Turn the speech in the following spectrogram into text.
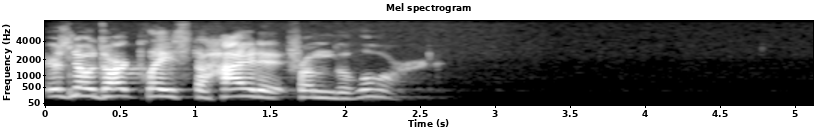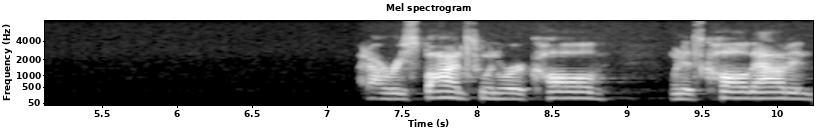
There's no dark place to hide it from the Lord. But our response when we're called, when it's called out in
